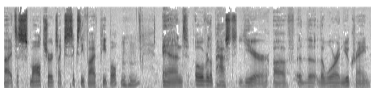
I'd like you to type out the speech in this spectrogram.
Uh, it's a small church, like 65 people. And over the past year of the, the war in Ukraine,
